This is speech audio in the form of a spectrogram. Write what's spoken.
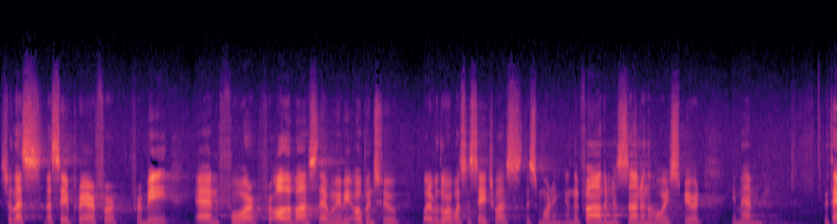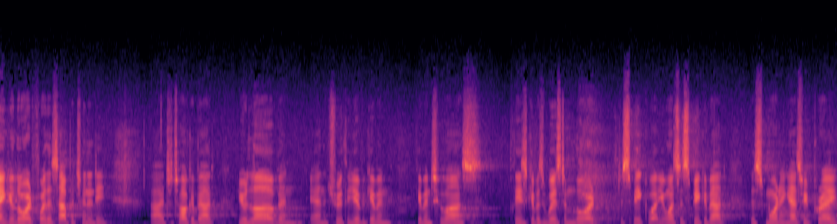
So let's, let's say a prayer for, for me and for, for all of us that we may be open to whatever the Lord wants to say to us this morning. And the Father, and the Son, and the Holy Spirit, amen. We thank you, Lord, for this opportunity uh, to talk about your love and, and the truth that you have given, given to us. Please give us wisdom, Lord, to speak what you want us to speak about this morning as we pray.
